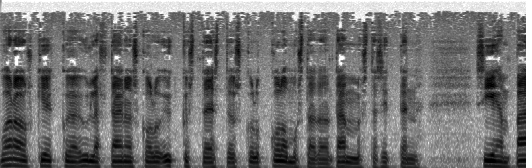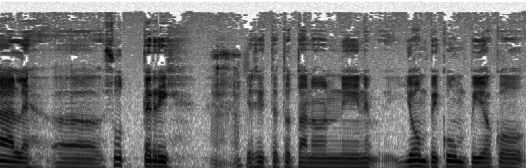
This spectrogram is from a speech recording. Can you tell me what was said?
varauskiekkoja yllättäen, olisiko ollut ykköstä ja sitten olisiko ollut kolmosta tai tämmöistä sitten siihen päälle öö, sutteri mm-hmm. ja sitten tota, no, niin, jompi kumpi joko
